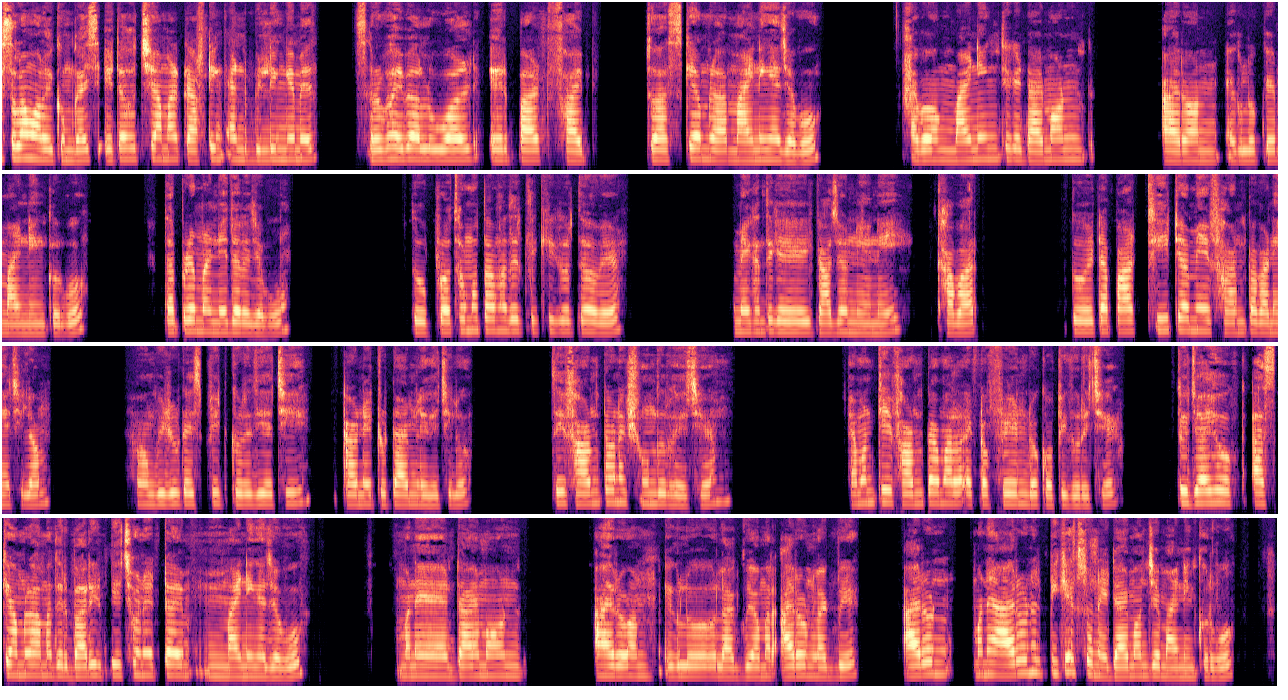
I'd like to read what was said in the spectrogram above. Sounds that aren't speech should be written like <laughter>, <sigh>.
আসসালামু আলাইকুম গাইস এটা হচ্ছে আমার ক্রাফটিং অ্যান্ড বিল্ডিং গেমের সার্ভাইভাল ওয়ার্ল্ড এর পার্ট ফাইভ তো আজকে আমরা মাইনিংয়ে যাব এবং মাইনিং থেকে ডায়মন্ড আয়রন এগুলোকে মাইনিং করব। তারপরে আমরা নেদারে যাব। তো প্রথমত আমাদেরকে কি করতে হবে, আমি এখান থেকে গাজর নিয়ে নেই, খাবার। তো এটা পার্ট থ্রিতে আমি ফার্মটা বানিয়েছিলাম এবং ভিডিওটা স্পিড করে দিয়েছি। কারণ একটু টাইম লেগেছিল। তো এই ফার্মটা অনেক সুন্দর হয়েছে। এমনকি এই ফার্মটা আমার একটা ফ্রেন্ডও কপি করেছে। তো যাই হোক, আজকে আমরা আমাদের বাড়ির পেছনেরটায় মাইনিং এ যাব। মানে ডায়মন্ড আয়রন এগুলো লাগবে, আমার আয়রন লাগবে। আয়রন মানে আয়রনের পিকেক্সও নেই ডায়মন্ড যে মাইনিং করব।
